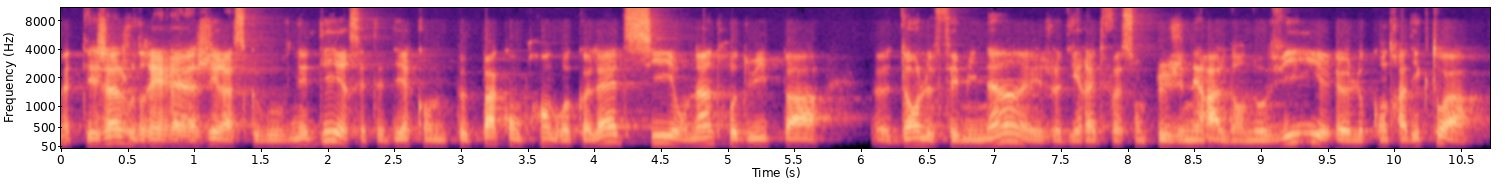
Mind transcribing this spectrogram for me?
Bah, déjà, je voudrais réagir à ce que vous venez de dire, c'est-à-dire qu'on ne peut pas comprendre Colette si on n'introduit pas euh, dans le féminin, et je dirais de façon plus générale dans nos vies, le contradictoire.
